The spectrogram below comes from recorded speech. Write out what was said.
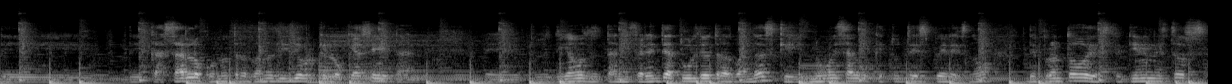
de, de casarlo con otras bandas y yo creo que lo que hace tan, digamos, tan diferente a Tool de otras bandas que no es algo que tú te esperes, ¿no? de pronto este, tienen estos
